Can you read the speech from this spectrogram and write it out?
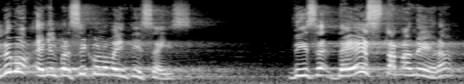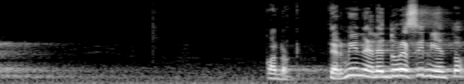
Luego en el versículo 26 dice, de esta manera, cuando termine el endurecimiento,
